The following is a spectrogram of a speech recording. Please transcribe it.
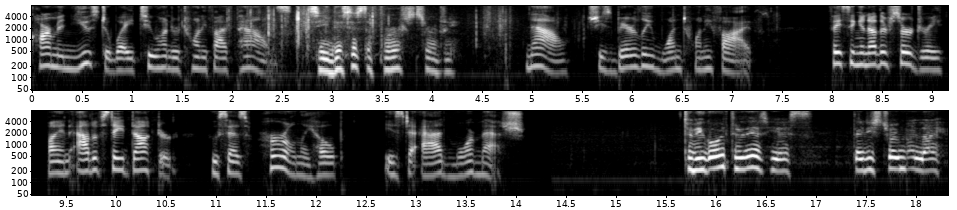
Carmen used to weigh 225 pounds. See, this is the first surgery. Now she's barely 125, facing another surgery by an out of state doctor who says her only hope is to add more mesh. To be going through this, yes, they destroyed my life.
